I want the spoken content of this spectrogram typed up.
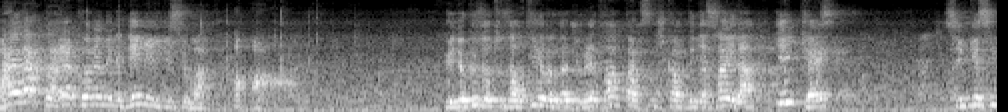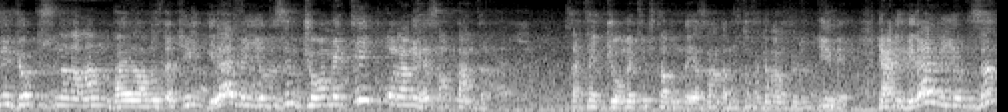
Bayrakla ekonominin ne ilgisi var? 1936 yılında Cumhuriyet Halk Partisi'nin çıkardığı yasayla ilk kez simgesini gökyüzünden alan bayrağımızdaki hilal ve yıldızın geometrik oranı hesaplandı. Zaten geometri kitabında yazan da Mustafa Kemal Atatürk değil mi? Yani hilal ve yıldızın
